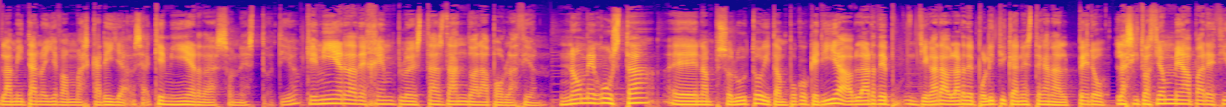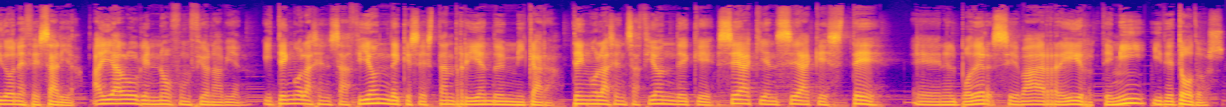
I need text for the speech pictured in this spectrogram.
la mitad no llevan mascarilla. O sea, ¿qué mierdas son esto, tío? ¿Qué mierda de ejemplo estás dando a la población? No me gusta eh, en absoluto y tampoco quería hablar de, llegar a hablar de política en este canal, pero la situación me ha parecido necesaria. Hay algo que no funciona bien y tengo la sensación de que se están riendo en mi cara. Tengo la sensación de que sea quien sea que esté en el poder se va a reír de mí y de todos.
